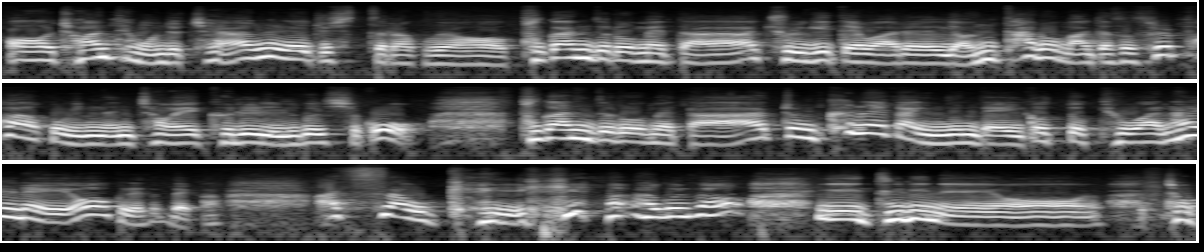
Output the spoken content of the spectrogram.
어, 저한테 먼저 제안을 해주시더라고요. 부간드롬에다 줄기대화를 연타로 맞아서 슬퍼하고 있는 저의 글을 읽으시고 부간드롬에다 좀 큰 애가 있는데 이것도 교환할래요? 그래서 내가 아싸 오케이 하고서 이 드리네요. 저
